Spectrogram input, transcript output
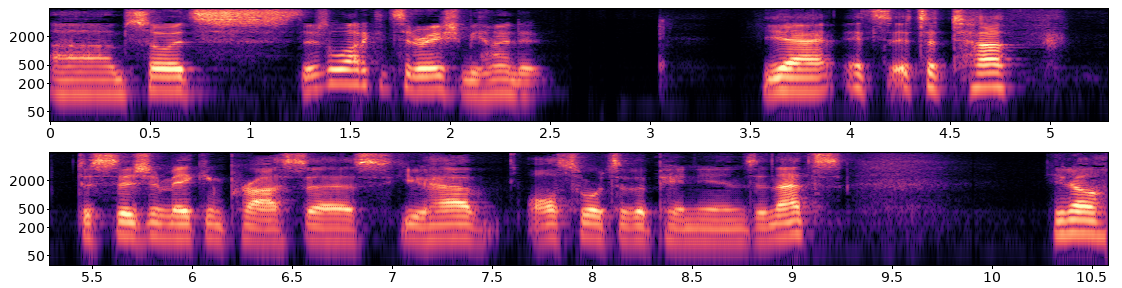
um, so it's there's a lot of consideration behind it yeah, it's it's a tough decision making process. You have all sorts of opinions, and that's you know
